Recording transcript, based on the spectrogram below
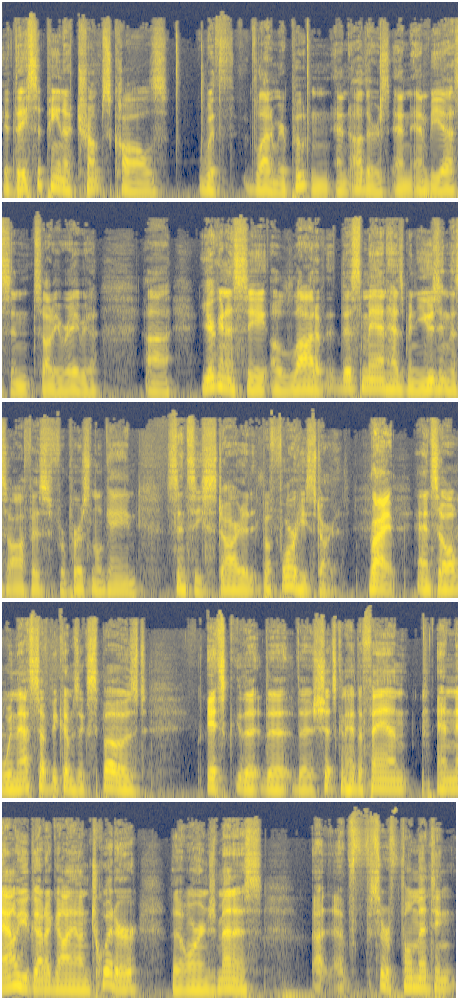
If they subpoena Trump's calls with Vladimir Putin and others and MBS in Saudi Arabia, uh, you're going to see a lot of this man has been using this office for personal gain since he started, before he started. Right. And so when that stuff becomes exposed, it's the the the shit's gonna hit the fan. And now you got a guy on Twitter, the Orange Menace, uh, uh, sort of fomenting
